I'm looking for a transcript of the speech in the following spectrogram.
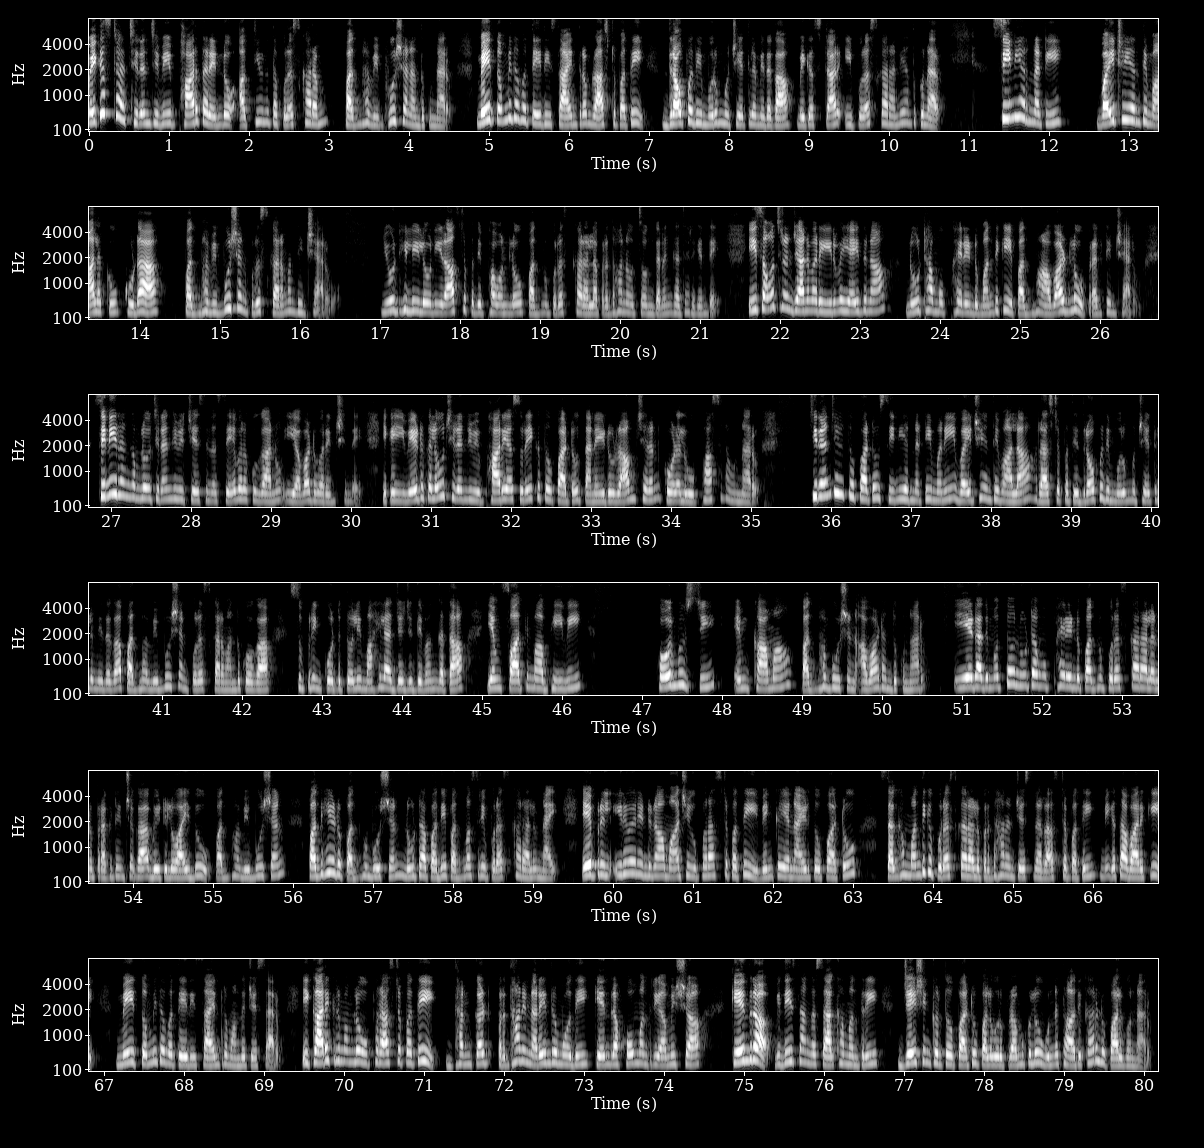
Megastar Chiranjeevi భారత రెండో అత్యున్నత పురస్కారం పద్మ విభూషణ్ అందుకున్నారు. మే తొమ్మిదవ తేదీ సాయంత్రం రాష్ట్రపతి ద్రౌపది ముర్ము చేతుల మీదుగా మెగాస్టార్ ఈ పురస్కారాన్ని అందుకున్నారు. సీనియర్ నటి వైజయంతి మాలకు కూడా పద్మ విభూషణ్ పురస్కారం అందించారు. న్యూఢిల్లీలోని రాష్ట్రపతి భవన్లో పద్మ పురస్కారాల ప్రధానోత్సవం ఘనంగా జరిగింది. ఈ సంవత్సరం జనవరి ఇరవై ఐదున నూట ముప్పై రెండు మందికి పద్మ అవార్డులు ప్రకటించారు. సినీ రంగంలో చిరంజీవి చేసిన సేవలకు గాను ఈ అవార్డు వరించింది. ఇక ఈ వేడుకలో చిరంజీవి భార్య సురేఖతో పాటు తనయుడు రామ్ చరణ్ కోడలు ఉపాసన ఉన్నారు. చిరంజీవితో పాటు సీనియర్ నటీమణి వైజయంతిమాల రాష్ట్రపతి ద్రౌపది ముర్ము చేతుల మీదుగా పద్మ విభూషణ్ పురస్కారం అందుకోగా సుప్రీంకోర్టు తొలి మహిళా జడ్జి దివంగత M Fathima Beevi Hormusji M Cama Padma Bhushan award అందుకున్నారు. ఈ ఏడాది మొత్తం నూట ముప్పై రెండు పద్మ పురస్కారాలను ప్రకటించగా వీటిలో ఐదు పద్మ విభూషణ్ పదిహేడు పద్మభూషణ్ నూట పది పద్మశ్రీ పురస్కారాలున్నాయి. ఏప్రిల్ ఇరవై రెండున మాజీ ఉపరాష్ట్రపతి వెంకయ్య నాయుడుతో పాటు సగం మందికి పురస్కారాలు ప్రదానం చేసిన రాష్ట్రపతి మిగతా వారికి మే తొమ్మిదవ తేదీ సాయంత్రం అందజేశారు. ఈ కార్యక్రమంలో ఉపరాష్ట్రపతి ధన్కడ్ ప్రధాని నరేంద్ర మోదీ కేంద్ర హోంమంత్రి అమిత్ షా కేంద్ర విదేశాంగ శాఖ మంత్రి జయశంకర్తో పాటు పలువురు ప్రముఖులు ఉన్నతాధికారులు పాల్గొన్నారు.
